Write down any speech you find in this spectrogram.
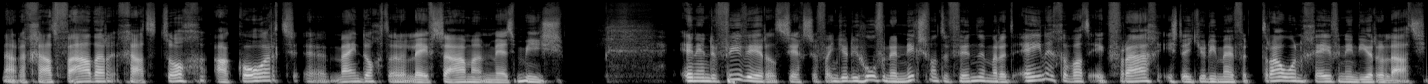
Nou, dan gaat vader gaat toch akkoord. Uh, mijn dochter leeft samen met Mies. En in de vuurwereld zegt ze van jullie hoeven er niks van te vinden, maar het enige wat ik vraag is dat jullie mij vertrouwen geven in die relatie.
